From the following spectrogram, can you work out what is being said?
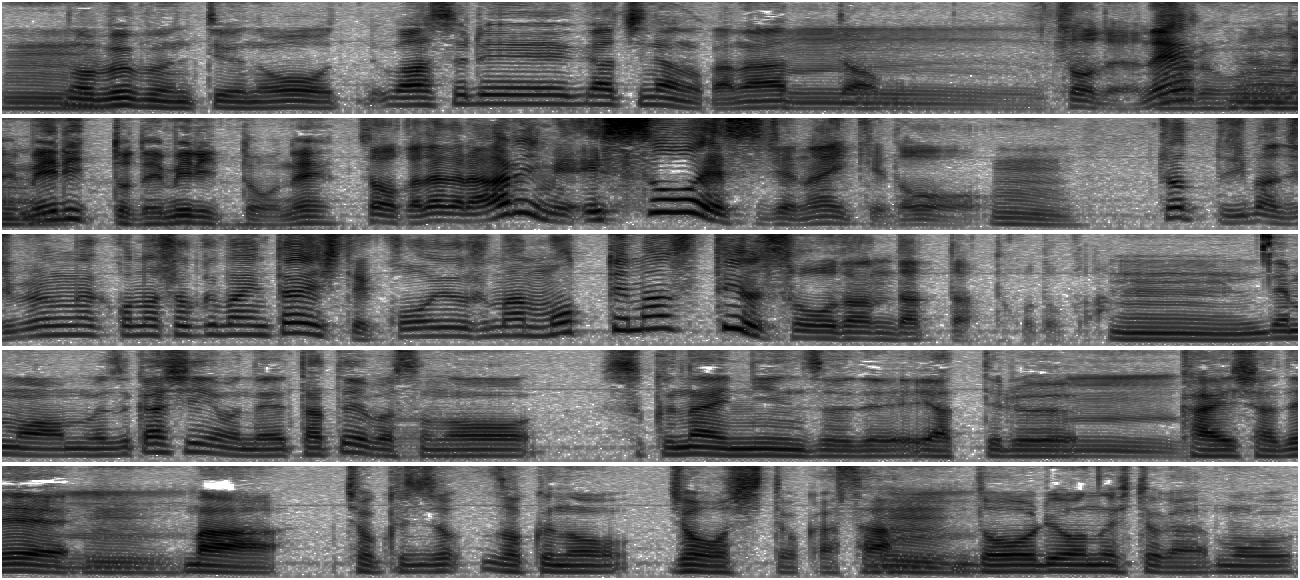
の部分っていうのを忘れがちなのかなとは思う。うん。そうだよね。なるほどね。うん。メリットデメリットをね。そうか。だからある意味 SOS じゃないけど、うん。ちょっと今自分がこの職場に対してこういう不満持ってますっていう相談だったってことか、うん、でも難しいよね。例えばその少ない人数でやってうるん。会社で、ん。まあ直属の上司とかさ、うん。同僚の人がもう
